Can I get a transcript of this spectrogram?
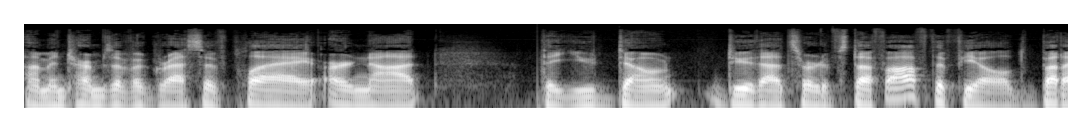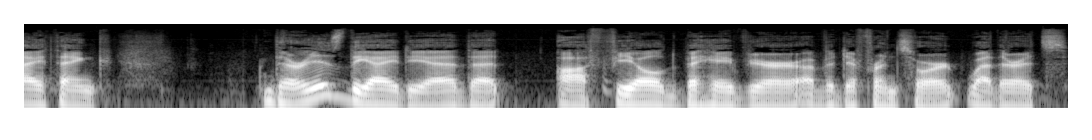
um, in terms of aggressive play are not that you don't do that sort of stuff off the field. But I think there is the idea that off-field behavior of a different sort, whether it's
